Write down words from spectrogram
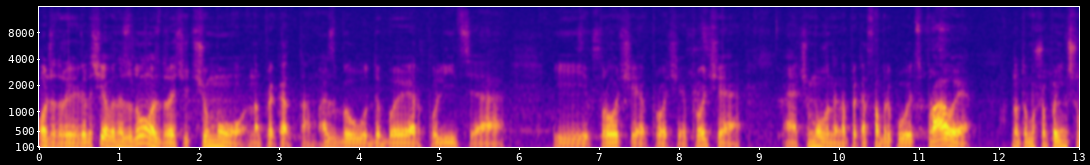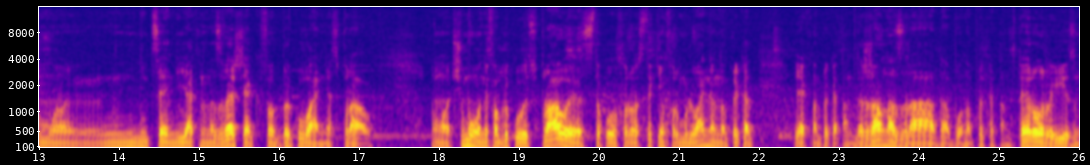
Отже, дорогі глядачі, ви не задумувались, до речі, чому, наприклад, там СБУ, ДБР, поліція і прочее, прочее, прочее, е, чому вони, наприклад, фабрикують справи? Ну тому що по-іншому це ніяк не назвеш як фабрикування справ. Чому вони фабрикують справи з, такою, з таким формулюванням, наприклад, як, наприклад, там, державна зрада або, наприклад, там, тероризм.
